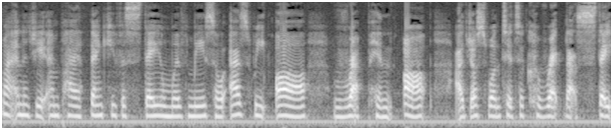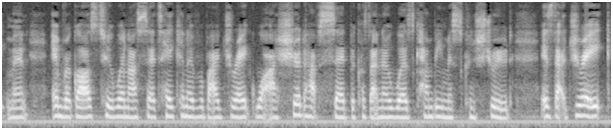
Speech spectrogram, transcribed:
my energy empire. Thank you for staying with me. So as we are wrapping up i just wanted to correct that statement in regards to when i said taken over by drake. What i should have said because i know words can be misconstrued is that drake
